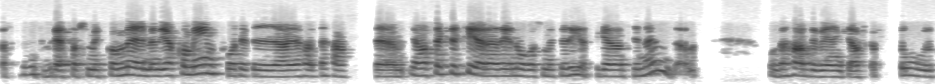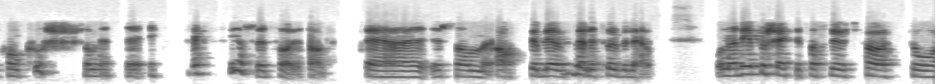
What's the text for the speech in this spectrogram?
Jag ska inte berätta så mycket om mig, men jag kom in på det via, jag hade haft, eh, jag var sekreterare i något som heter Resegarantinämnden. Och då hade vi en ganska stor konkurs som hette Expressresor, ett företag. Eh, som, ja, det blev väldigt turbulent. Och när det projektet var slutfört då,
